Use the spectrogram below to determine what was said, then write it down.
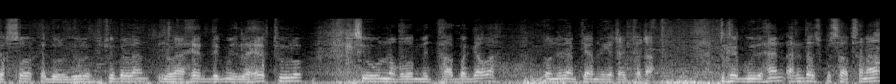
garsoorka dowlad goboleedka jubbaland ilaa heer degmo ilaa heer tuulo si uu noqdo mid taabagal ah oo nidaamka amniga qayb ka qaata marka guud ahaan arrintaas ku saabsanaa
